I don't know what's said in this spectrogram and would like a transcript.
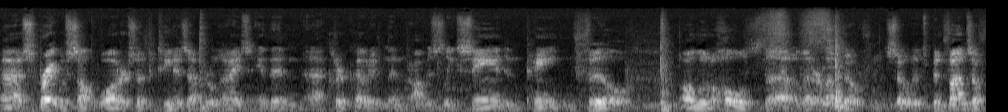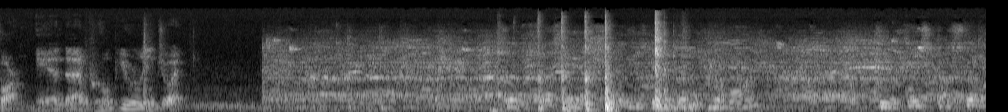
uh, spray it with salt water so it patinas up real nice, and then uh, clear coat it, and then obviously sand and paint and fill all the little holes uh, that are left over from it. So it's been fun so far, and uh, I hope you really enjoy it. So the first thing is Shelley is getting ready to come on to replace Costello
